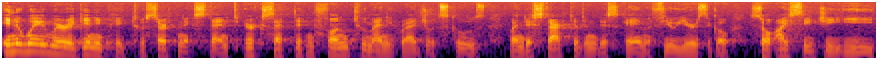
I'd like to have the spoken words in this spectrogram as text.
In a way, we're a guinea pig to a certain extent. IRCSET didn't fund too many graduate schools when they started in this game a few years ago, so ICGE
